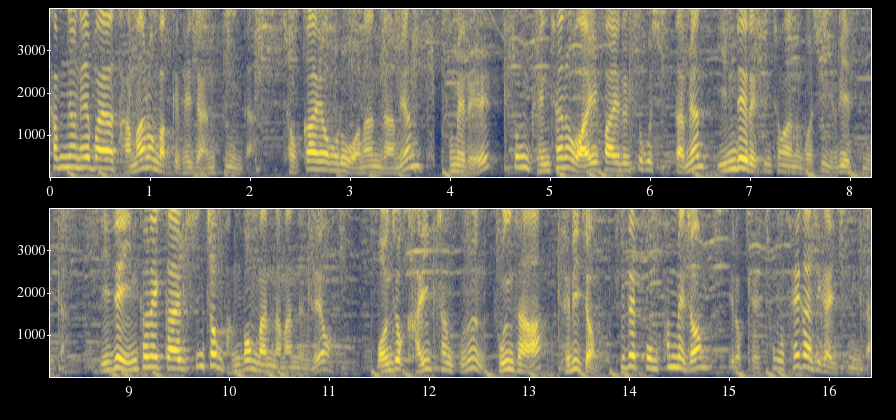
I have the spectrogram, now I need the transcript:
3년 해봐야 4만원 밖에 되지 않습니다. 저가형으로 원한다면 구매를, 좀 괜찮은 와이파이를 쓰고 싶다면 임대를 신청하는 것이 유리했습니다. 이제 인터넷 가입 신청 방법만 남았는데요. 먼저 가입 창구는 본사, 대리점, 휴대폰 판매점 이렇게 총 세 가지가 있습니다.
